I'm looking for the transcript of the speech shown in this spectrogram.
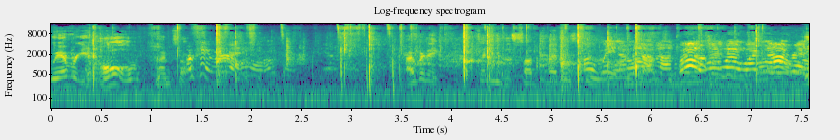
We ever get home, I'm sorry. Okay, we're ready. Oh, I would send you the subtitles. Oh, wait, I'm along not. with Whoa, whoa, whoa, I'm not ready.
